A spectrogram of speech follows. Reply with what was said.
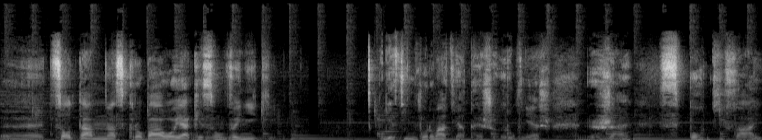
e, co tam naskrobało, jakie są wyniki. Jest informacja też również, że Spotify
